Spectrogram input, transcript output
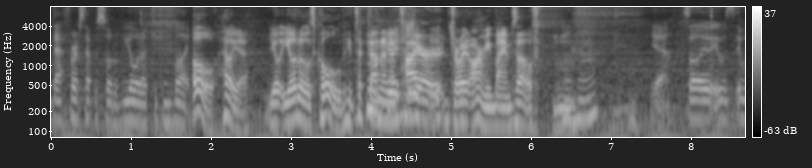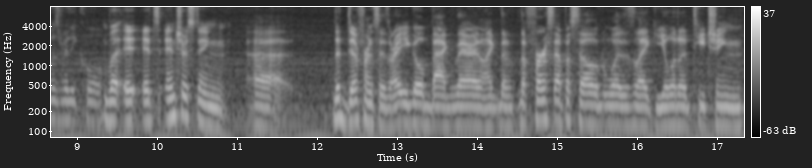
that first episode of yoda kicking butt Oh hell yeah! Yo- Yoda was cold. He took down an entire droid army by himself. Mm-hmm. yeah so it, it was it was really cool But it, it's interesting uh, the differences, right? You go back there, like the the first episode was like Yoda teaching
